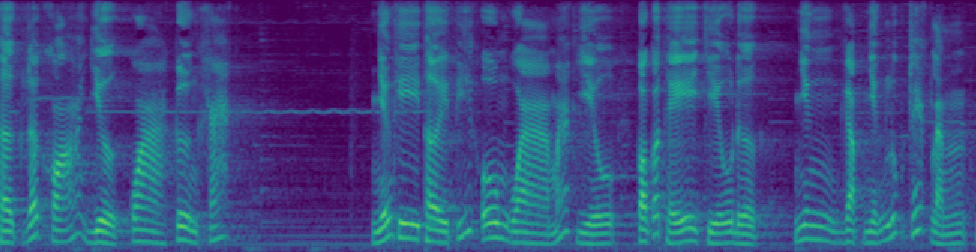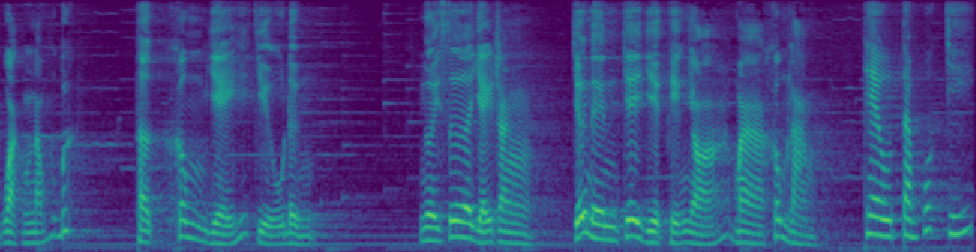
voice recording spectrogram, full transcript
Thật rất khó vượt qua cương khát Những khi thời tiết ôn hòa, mát dịu, Còn có thể chịu được, Nhưng gặp những lúc rét lạnh hoặc nóng bức, Thật không dễ chịu đựng Người xưa dạy rằng, Chớ nên chê việc thiện nhỏ mà không làm Theo Tam Quốc Chí,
